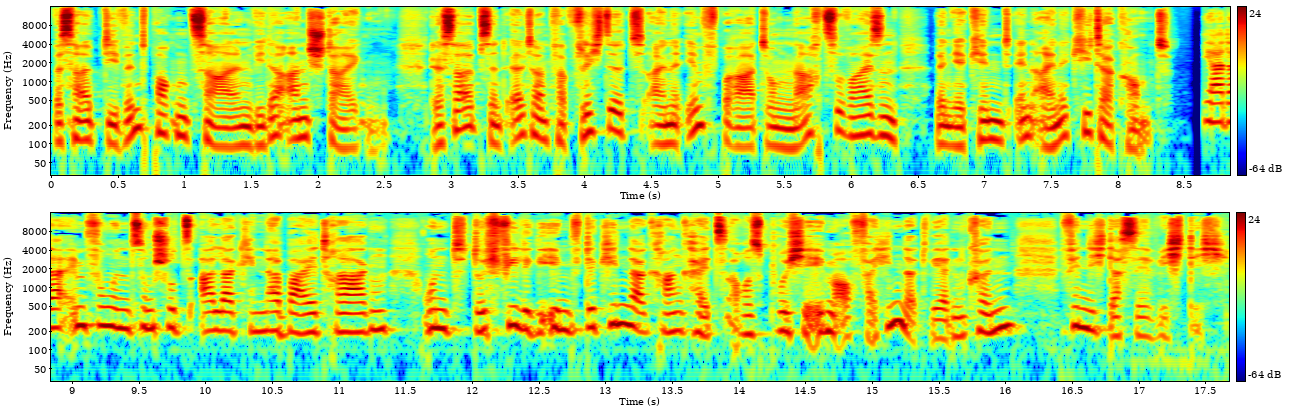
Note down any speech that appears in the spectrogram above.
weshalb die Windpockenzahlen wieder ansteigen. Deshalb sind Eltern verpflichtet, eine Impfberatung nachzuweisen, wenn ihr Kind in eine Kita kommt. Ja, da Impfungen zum Schutz aller Kinder beitragen und durch viele geimpfte Kinderkrankheitsausbrüche eben auch verhindert werden können, finde ich das sehr wichtig.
